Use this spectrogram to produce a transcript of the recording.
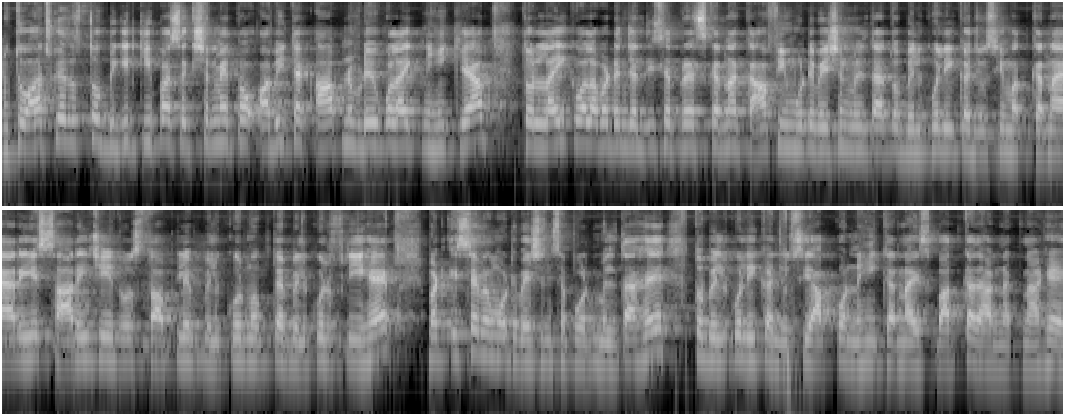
तो आज के दोस्तों बिगिट कीपर सेक्शन में तो अभी तक आपने वीडियो को लाइक नहीं किया तो लाइक वाला बटन जल्दी से प्रेस करना, काफ़ी मोटिवेशन मिलता है तो बिल्कुल ही कजूसी मत करना यार, ये सारी चीज़ दोस्तों आपके लिए बिल्कुल मुफ़्त है, बिल्कुल फ्री है बट इससे में मोटिवेशन सपोर्ट मिलता है तो बिल्कुल ही कंजूसी आपको नहीं करना, इस बात का ध्यान रखना है।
